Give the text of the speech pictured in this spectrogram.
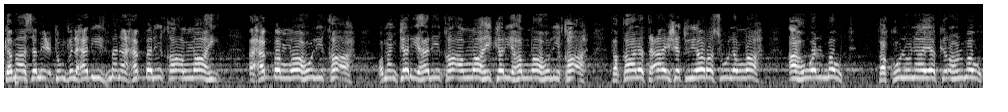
كما سمعتم في الحديث من أحب لقاء الله أحب الله لقاءه ومن كره لقاء الله كره الله لقاءه. فقالت عائشة يا رسول الله أهو الموت فكلنا يكره الموت.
